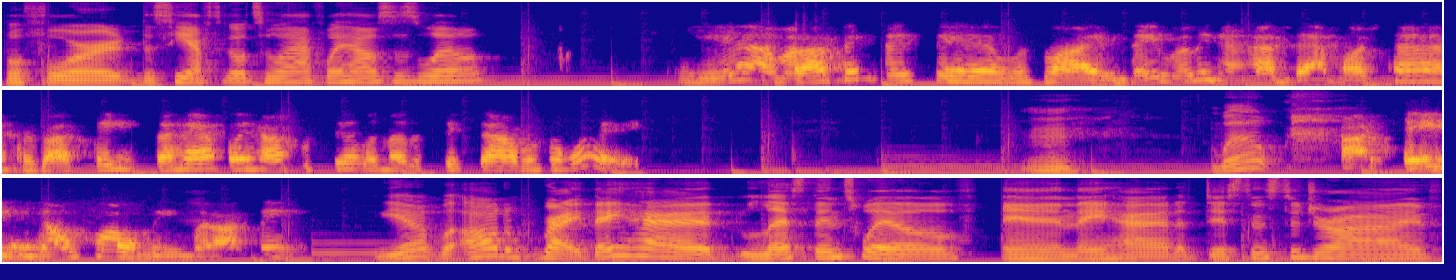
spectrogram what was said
before does he have to go to a halfway house as well? Yeah, but I think they said it was like they really didn't have that much time because I think the halfway house was still another six hours away. Mm. Well, I think. Don't quote me, but I think. yeah, but all the right, they had less than 12 and they had a distance to drive.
